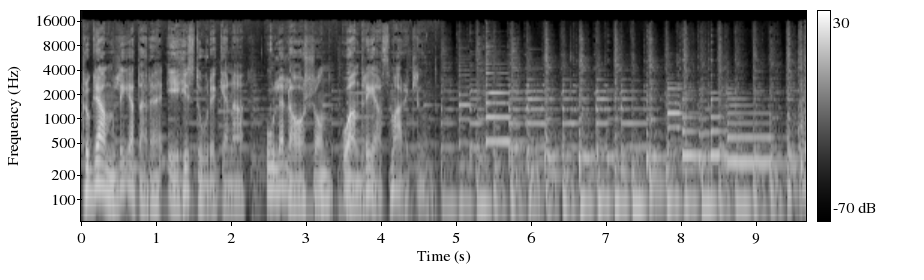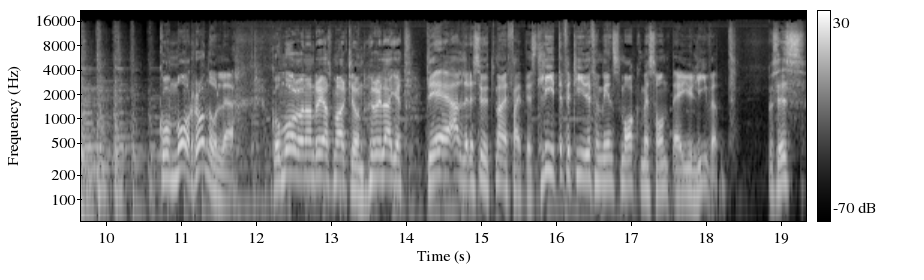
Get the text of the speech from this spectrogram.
Programledare är historikerna Olle Larsson och Andreas Marklund. God morgon Olle! God morgon Andreas Marklund, hur är läget? Det är alldeles utmärkt faktiskt. Lite för tidigt för min smak, men sånt är ju livet. Precis.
